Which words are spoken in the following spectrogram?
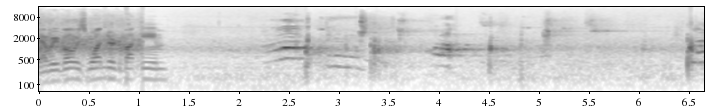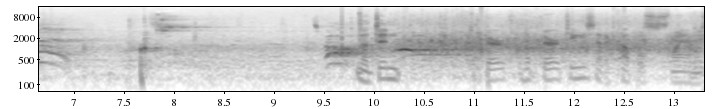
Yeah, we've always wondered about the team. No, didn't Ber- Berrettini's had a couple slams.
